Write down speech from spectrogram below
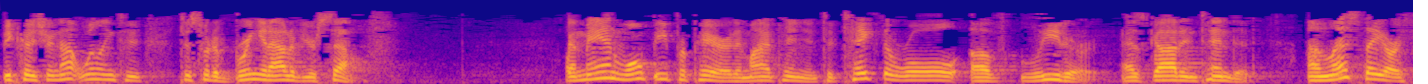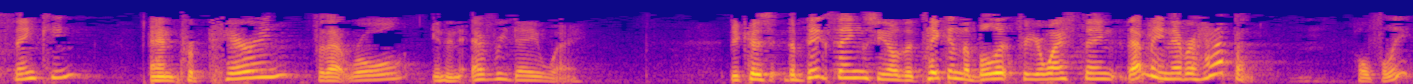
because you're not willing to, to sort of bring it out of yourself. A man won't be prepared, in my opinion, to take the role of leader as God intended unless they are thinking and preparing for that role in an everyday way. Because the big things, you know, the taking the bullet for your wife thing, that may never happen. Hopefully.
